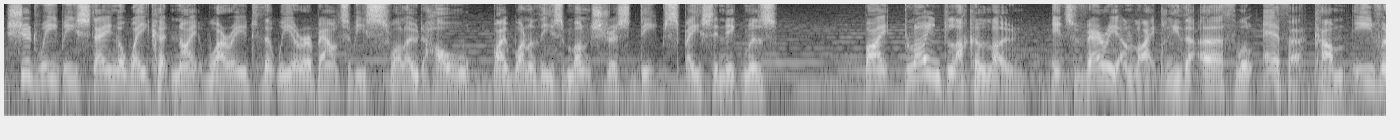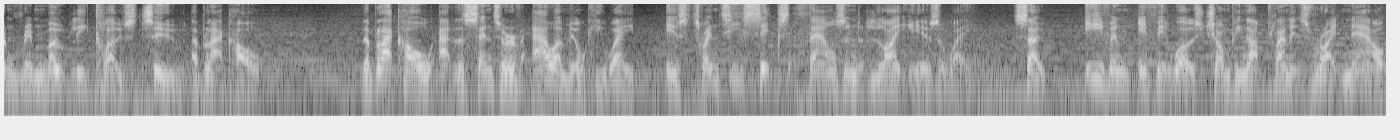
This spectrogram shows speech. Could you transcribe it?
Should we be staying awake at night worried that we are about to be swallowed whole by one of these monstrous deep space enigmas? By blind luck alone, it's very unlikely that Earth will ever come even remotely close to a black hole. The black hole at the centre of our Milky Way is 26,000 light years away. So, even if it was chomping up planets right now,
